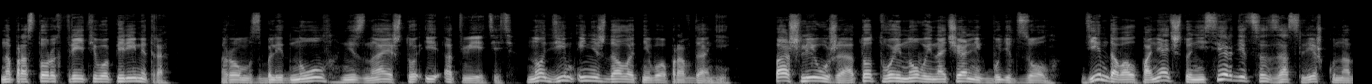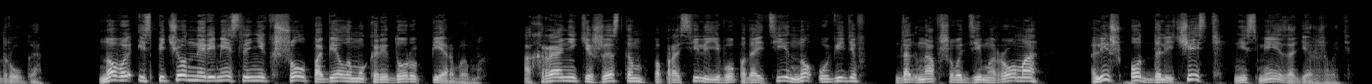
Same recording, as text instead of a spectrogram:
на просторах третьего периметра?» Ром взбледнул, не зная, что и ответить. Но Дим и не ждал от него оправданий. «Пошли уже, а то твой новый начальник будет зол». Дим давал понять, что не сердится за слежку на друга. Новоиспеченный ремесленник шел по белому коридору первым. Охранники жестом попросили его подойти, но, увидев догнавшего Дима Рома, Лишь отдали честь, не смея задерживать.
